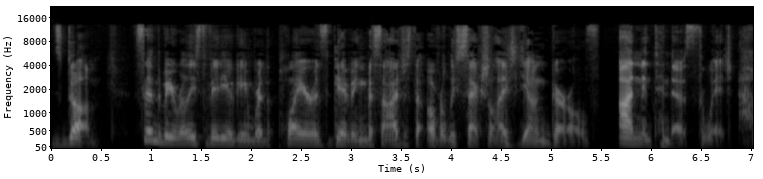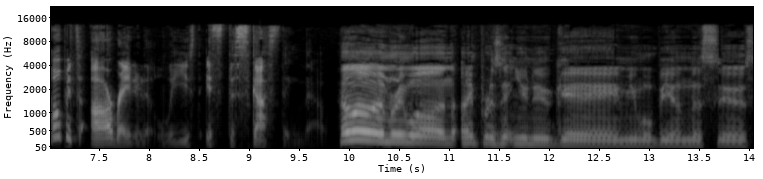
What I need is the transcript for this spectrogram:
It's dumb. Soon to be released video game where the player is giving massages to overly sexualized young girls on Nintendo Switch. I hope it's R rated at least. It's disgusting. Hello everyone, I present you new game. You will be a masseuse,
